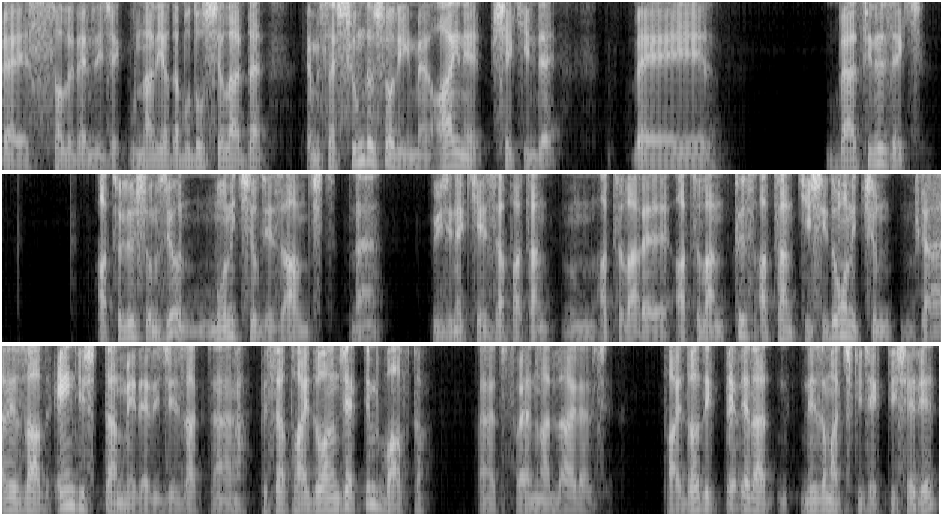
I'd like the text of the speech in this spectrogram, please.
e, salı verilecek bunlar ya da bu dosyalarda ya mesela şunu da sorayım ben aynı şekilde e, Berfin Özek hatırlıyorsunuz mi? 12 yıl ceza almıştı. Ha. Yüzüne kezzap atan ım, atılar, e, atılan kız atan kişi de 13 yıl ceza aldı. En güçten beri ceza. Ha. Mesela faydalanacak değil mi bu hafta? Evet, Fernand'la alerji. Faydaladık devreler ne zaman çıkacak dışarı?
